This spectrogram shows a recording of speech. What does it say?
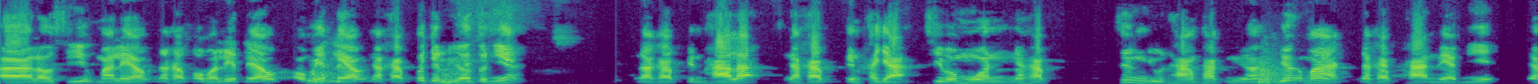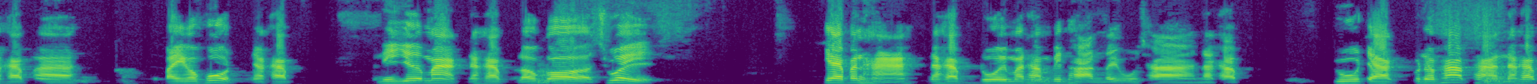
อ่าเราสีออกมาแล้วนะครับ เอามาเล็ดแล้วเอาเม็ดแล้วนะครับ ก็จะเหลือตัวนี้ นะครับ เป็นภาระนะครับ เป็นขยะชีวมวลนะครับ ซึ่งอยู่ทางภาคเหนือเยอะมากนะครับ ผ่านแบบนี้นะครับอ่าใบข้าวโพดนะครับอันนี้เยอะมากนะครับ เราก็ช่วยแก้ปัญหานะครับ โดยมาทำเป็นถ่านไบโอชานะครับ ดูจากคุณภาพถ่านนะครับ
